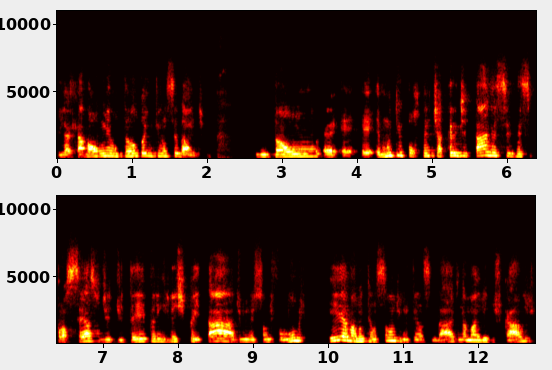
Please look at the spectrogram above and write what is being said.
ele acaba aumentando a intensidade. Então, é, é, é muito importante acreditar nesse, nesse processo de, de tapering, respeitar a diminuição de volume e a manutenção de intensidade, na maioria dos casos,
